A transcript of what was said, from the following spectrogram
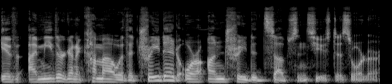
if I'm either going to come out with a treated or untreated substance use disorder.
